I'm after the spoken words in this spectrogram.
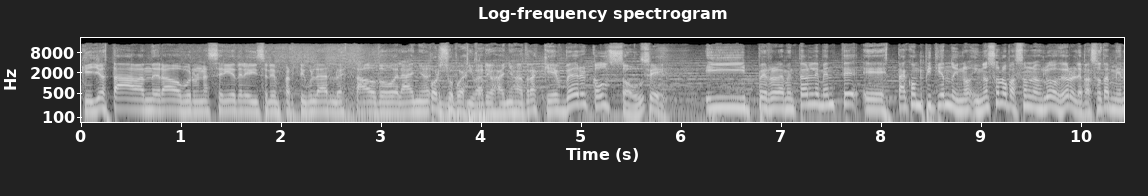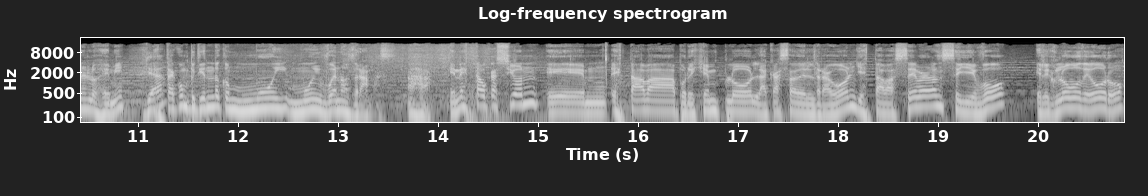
que yo estaba abanderado por una serie de televisión en particular. Lo he estado todo el año Por y- supuesto. y varios años atrás, que es Better Call Saul. Sí. Y, pero lamentablemente eh, está compitiendo, y no, y no solo pasó en los Globos de Oro, le pasó también en los Emmy, ¿Ya? está compitiendo con muy, muy buenos dramas. Ajá. En esta ocasión eh, estaba, por ejemplo, La Casa del Dragón y estaba Severance, se llevó el Globo de Oro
